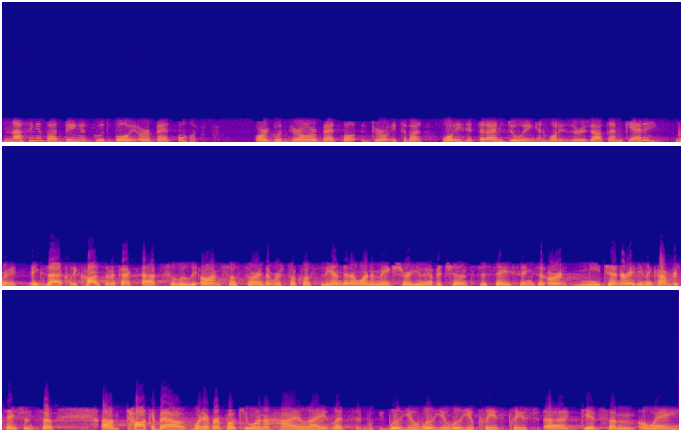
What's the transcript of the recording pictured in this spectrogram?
nothing about being a good boy or a bad boy, or a good girl or a bad boy, girl. It's about what is it that I'm doing and what is the result I'm getting. Right. Exactly. Cause and effect. Absolutely. Oh, I'm so sorry that we're so close to the end, and I want to make sure you have a chance to say things that aren't me generating the conversation. So um, talk about whatever book you want to highlight. Let's. Will you? Will you? Will you? Please, please uh, give some away.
